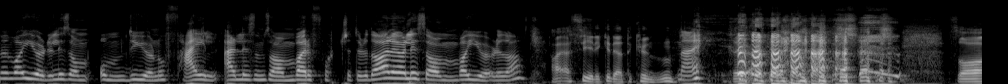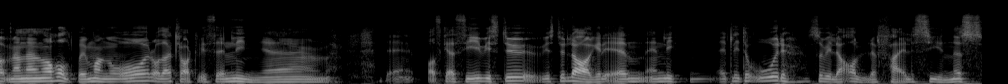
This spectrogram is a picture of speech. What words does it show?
Men hva gjør du liksom om du gjør noe feil? Er det liksom sånn, bare fortsetter du da, eller liksom, hva gjør du da? Ja, jeg sier ikke det til kunden. Nei. Det gjør jeg ikke. Så, men den har holdt på i mange år, og det er klart hvis en linje Hva skal jeg si? Hvis du, hvis du lager en, en liten, et lite ord, så vil alle feil synes.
